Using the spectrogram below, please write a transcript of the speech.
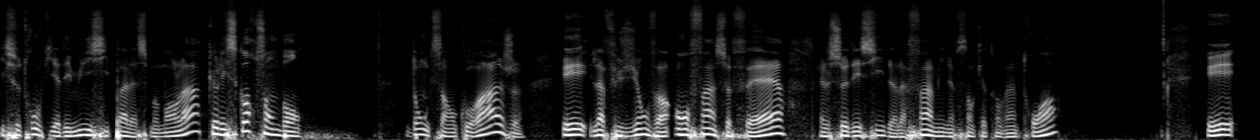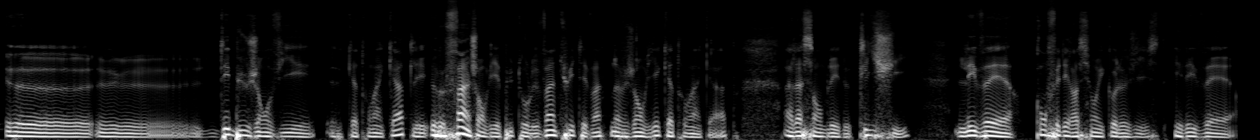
il se trouve qu'il y a des municipales à ce moment-là, que les scores sont bons. Donc ça encourage et la fusion va enfin se faire. Elle se décide à la fin 1983. Et euh, euh, début janvier 84, euh, fin janvier plutôt, le 28 et 29 janvier 84, à l'Assemblée de Clichy, les Verts Confédération écologiste et les Verts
